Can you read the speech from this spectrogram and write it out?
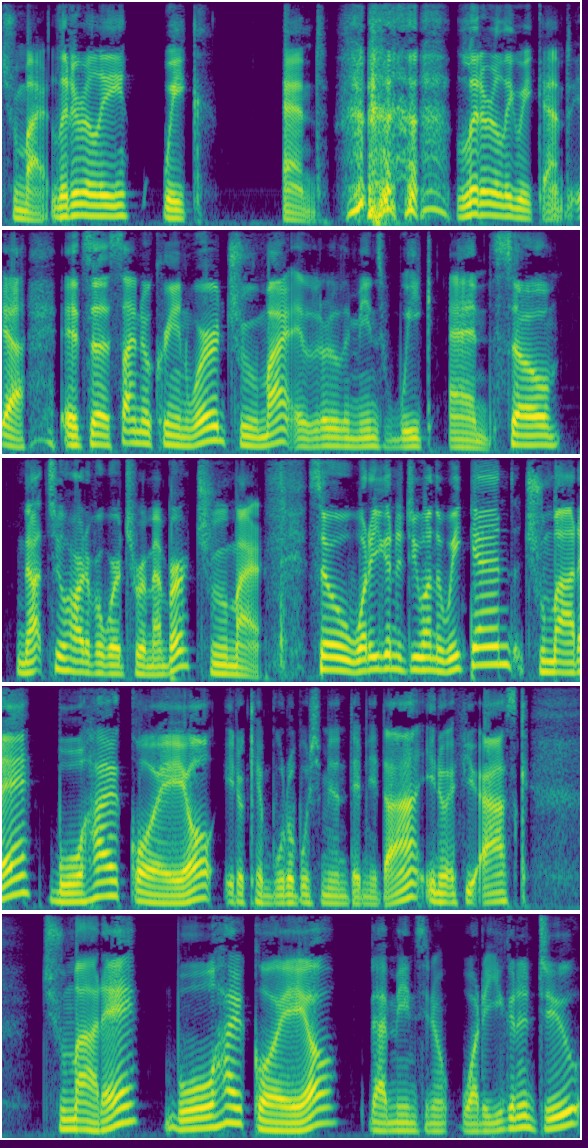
주말. Literally week end. literally weekend. Yeah. It's a Sino-Korean word, 주말. It literally means weekend. So not too hard of a word to remember. 주말. So what are you going to do on the weekend? 주말에 뭐 할 거예요? 이렇게 물어보시면 됩니다. You know, if you ask 주말에 뭐 할 거예요? That means, you know, what are you going to do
